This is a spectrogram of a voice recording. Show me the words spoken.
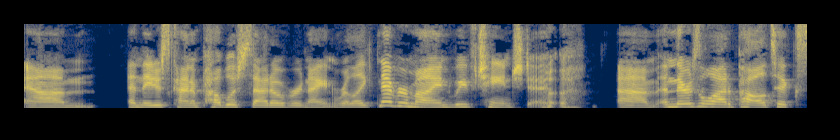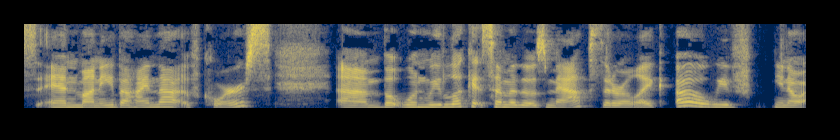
Um, and they just kind of published that overnight and were like, never mind, we've changed it. Um, and there's a lot of politics and money behind that, of course. Um, but when we look at some of those maps that are like, oh, we've, you know,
